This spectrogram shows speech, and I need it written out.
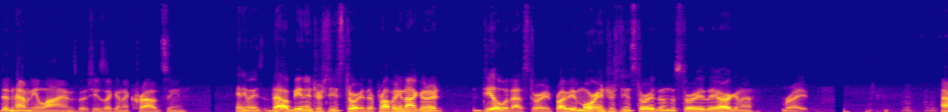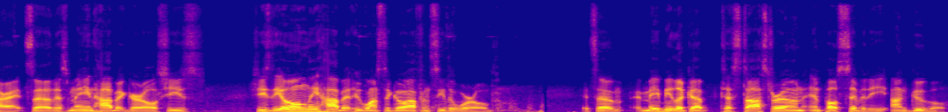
didn't have any lines, but she's like in a crowd scene. Anyways, that would be an interesting story. They're probably not going to deal with that story. It'd probably be a more interesting story than the story they are going to write. All right, so this main Hobbit girl, she's she's the only Hobbit who wants to go off and see the world. It's a um, it made me look up testosterone impulsivity on Google.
